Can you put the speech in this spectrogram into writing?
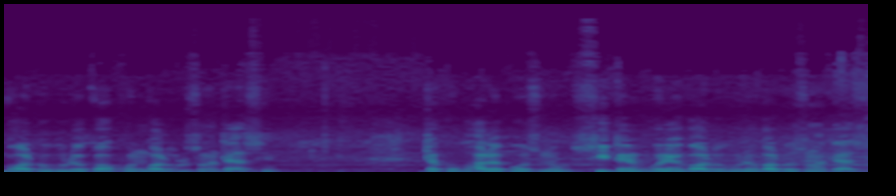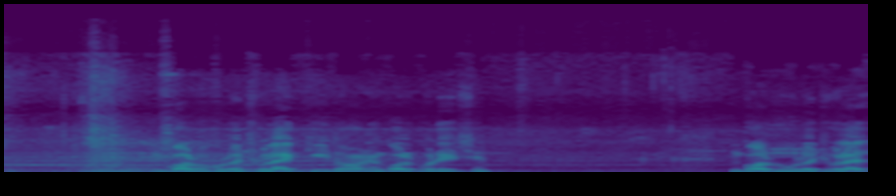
গল্পগুলো কখন গল্পগুলো শোনাতে আসে? এটা খুব ভালো প্রশ্ন। শীতের ভোরে গল্পগুলো গল্প শোনাতে আসে। গল্পগুলো ঝোলায় কী ধরনের গল্প রয়েছে? গল্পগুলো ঝোলায়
